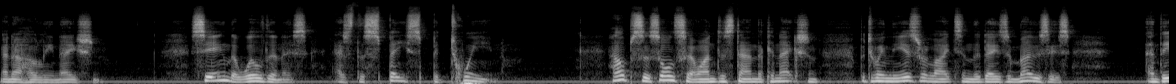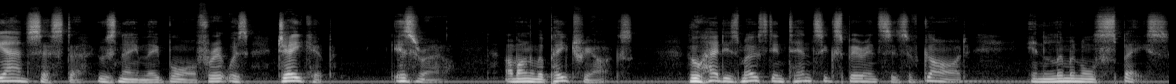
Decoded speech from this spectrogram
and a holy nation. Seeing the wilderness as the space between helps us also understand the connection between the Israelites in the days of Moses and the ancestor whose name they bore, for it was Jacob, Israel, among the patriarchs, who had his most intense experiences of God in liminal space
